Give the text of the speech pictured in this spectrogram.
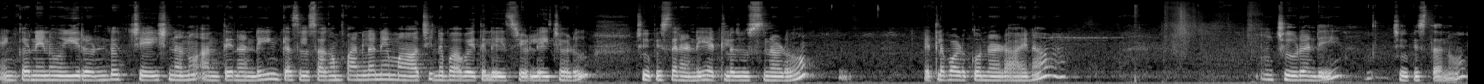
ఇంకా నేను ఈ రెండు చేసినాను అంతేనండి. ఇంకా అసలు సగం పనులనే మా చిన్న బాబు అయితే లేచాడు లేచాడు. చూపిస్తానండి ఎట్లా చూస్తున్నాడో. ఎట్లా పడుకున్నాడు ఆయన? చూడండి. చూపిస్తాను.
